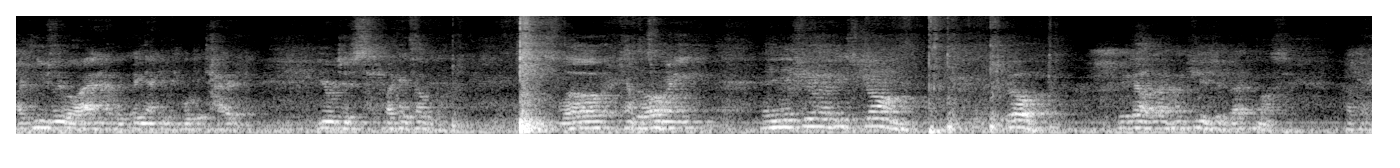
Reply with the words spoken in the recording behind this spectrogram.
I can usually rely on having big neck and people get tired. You were just, like I told you, slow, count to Slow. 20. And if you wanna be strong, go. You gotta learn how to use your back muscle. Okay.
